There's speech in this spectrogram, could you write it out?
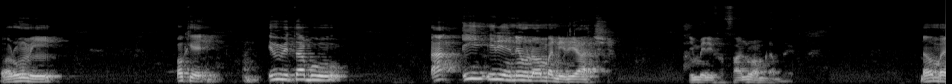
Warumi Okay, hivi vitabu ah hii ili eneo naomba niliache. Nimelifafanua muda mrefu. Naomba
